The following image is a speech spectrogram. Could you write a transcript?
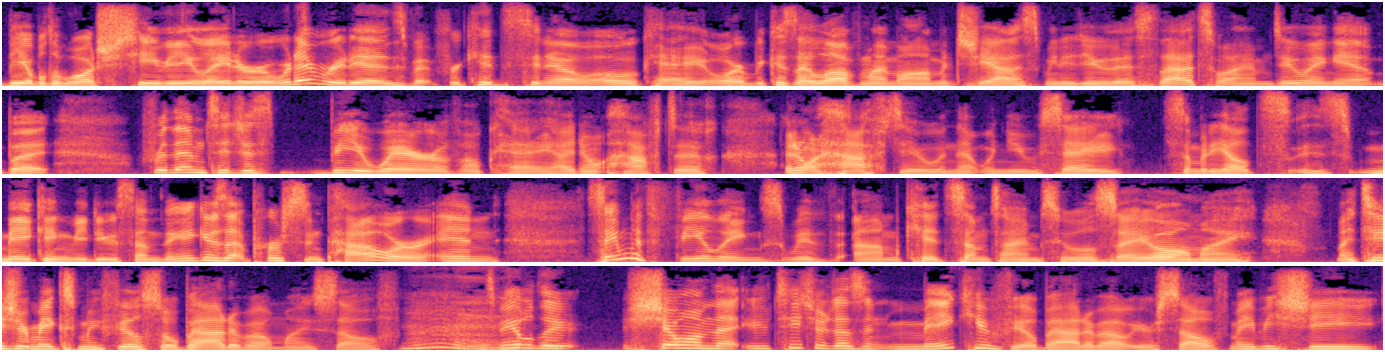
be able to watch TV later or whatever it is, but for kids to know, oh, okay, or because I love my mom and she asked me to do this, that's why I'm doing it. But for them to just be aware of, okay, I don't have to I don't have to and that when you say somebody else is making me do something, it gives that person power and same with feelings with um, kids sometimes who will say, "Oh, my my teacher makes me feel so bad about myself." Mm. To be able to show them that your teacher doesn't make you feel bad about yourself. Maybe she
